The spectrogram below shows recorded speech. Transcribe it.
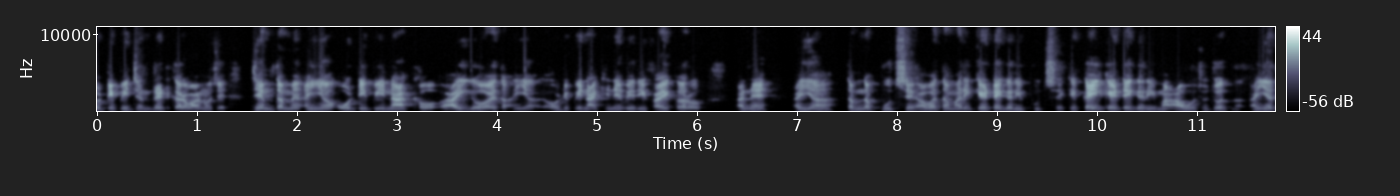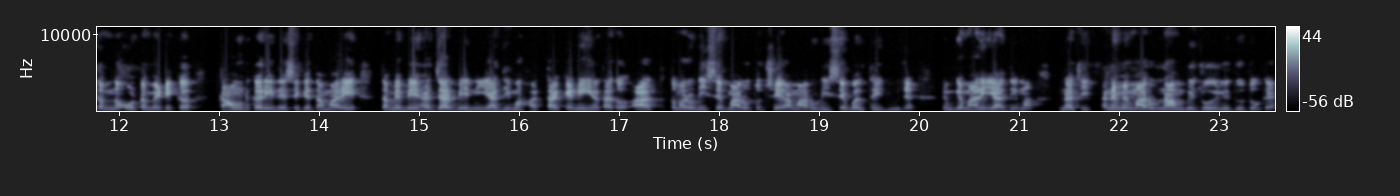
ઓટીપી જનરેટ કરવાનો છે. જેમ તમે અહીંયા ઓટીપી નાખો, આવી ગયો હોય તો અહીંયા ઓટીપી નાખીને વેરીફાઈ કરો. અને અહીંયા તમને પૂછશે, હવે તમારી કેટેગરી પૂછશે કે કઈ કેટેગરીમાં આવો છો? જો અહીંયા તમને ઓટોમેટિક કાઉન્ટ કરી દેશે કે તમારી, તમે બે હજાર બેની યાદીમાં હતા કે નહીં હતા, તો આ તમારું ડિસે, મારું તો છે, આ મારું ડિસેબલ થઈ ગયું છે, કેમ કે મારી યાદીમાં નથી. અને મેં મારું નામ બી જોઈ લીધું હતું કે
